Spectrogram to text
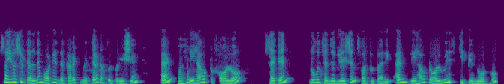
So I used to tell them what is the correct method of preparation, and Mhm. they have to follow certain rules and regulations for preparing. And they have to always keep a notebook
